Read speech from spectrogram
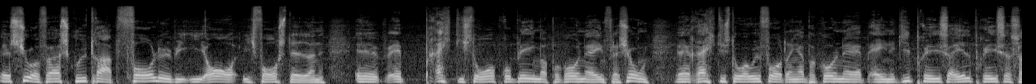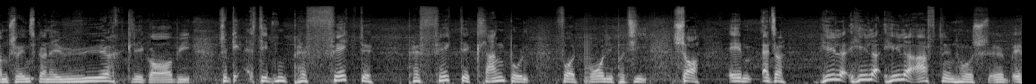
øh, 47 skuddrab forløbig i år i forstederne. Øh, øh, rigtig store problemer på grund af inflation, øh, rigtig store udfordringer på grund af, af energipriser, elpriser, som svenskerne virkelig går op i. Så det, altså, det er den perfekte, perfekte klangbund for et borgerligt parti. Så øhm, altså, hele, hele, hele aftenen hos, øh, øh,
